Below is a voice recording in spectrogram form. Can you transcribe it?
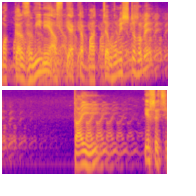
মক্কার জমিনে আজকে একটা বাচ্চা ভূমিষ্ঠ হবে। তাই এসেছি।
